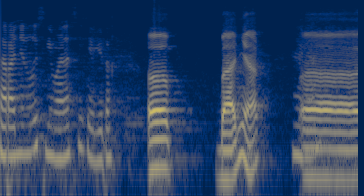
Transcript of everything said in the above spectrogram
caranya nulis gimana sih kayak gitu? Eh, banyak Ya. eh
